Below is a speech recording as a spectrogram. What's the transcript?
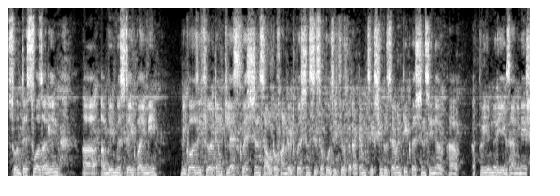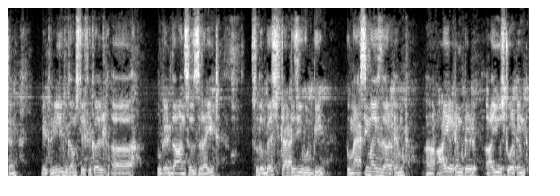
So this was again uh, a big mistake by me because if you attempt less questions out of 100 questions suppose if you attempt 60 to 70 questions in your uh, preliminary examination it really becomes difficult uh, to get the answers right. So the best strategy would be to maximize the attempt. Uh, i attempted i used to attempt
